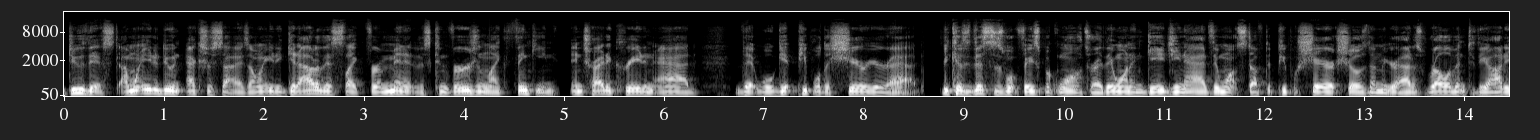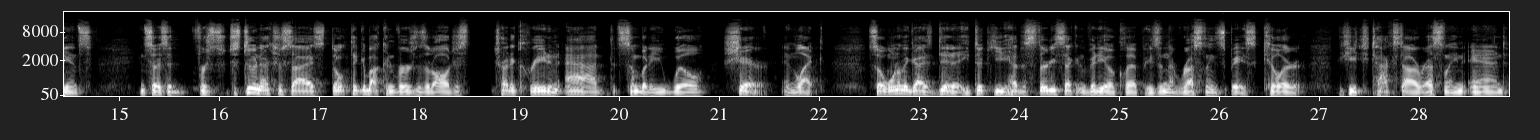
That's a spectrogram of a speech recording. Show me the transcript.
do this. I want you to do an exercise. I want you to get out of this, like for a minute, this conversion like thinking and try to create an ad that will get people to share your ad. Because this is what Facebook wants, right? They want engaging ads. They want stuff that people share. It shows them your ad is relevant to the audience. And so I said, first, just do an exercise. Don't think about conversions at all. Just try to create an ad that somebody will share and like. So one of the guys did it. He took, he had this 30 second video clip. He's in the wrestling space, killer. They teach tactile wrestling and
